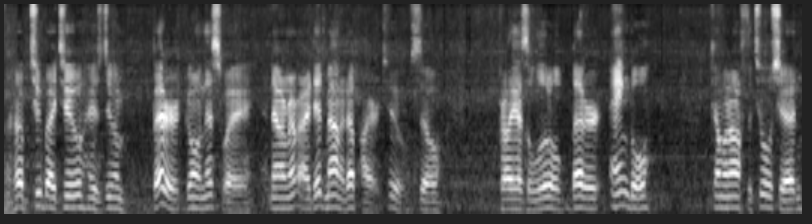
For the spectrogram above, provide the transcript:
The Hub 2x2 is doing better going this way. Now remember, I did mount it up higher too, so probably has a little better angle coming off the tool shed.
